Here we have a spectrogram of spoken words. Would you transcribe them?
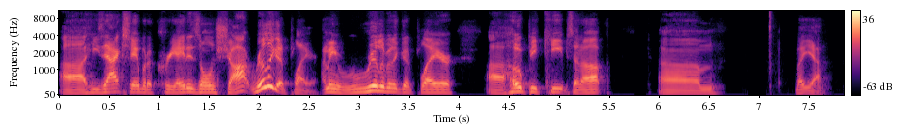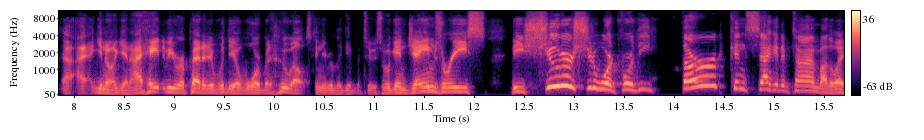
Uh, he's actually able to create his own shot. Really good player. I mean, really, really good player. Uh, hope he keeps it up. Um, but yeah, I, you know, again, I hate to be repetitive with the award, but who else can you really give it to? So again, James Reese, the Shooter Shoot Award for the third consecutive time, by the way.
